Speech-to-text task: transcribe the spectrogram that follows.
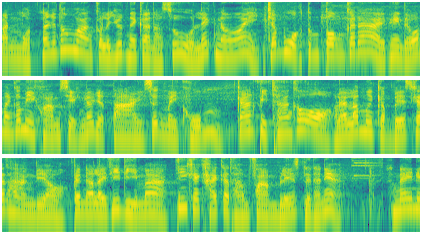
วันหมด เราจะต้องวางกลยุทธ์ในการต่อสู้เล็กน้อย จะบวกตรงๆ ก็ได้ เพียงแต่ว่ามันก็มีความเสี่ยงที่เราจะตาย ซึ่งไม่คุ้ม การปิดทางเข้าออกและรับมือกับเบลสแค่ทางเดียว เป็นอะไรที่ดีมากที่คล้ายๆกับทำฟาร์มเบลสเลยนะเนี่ย ในเน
